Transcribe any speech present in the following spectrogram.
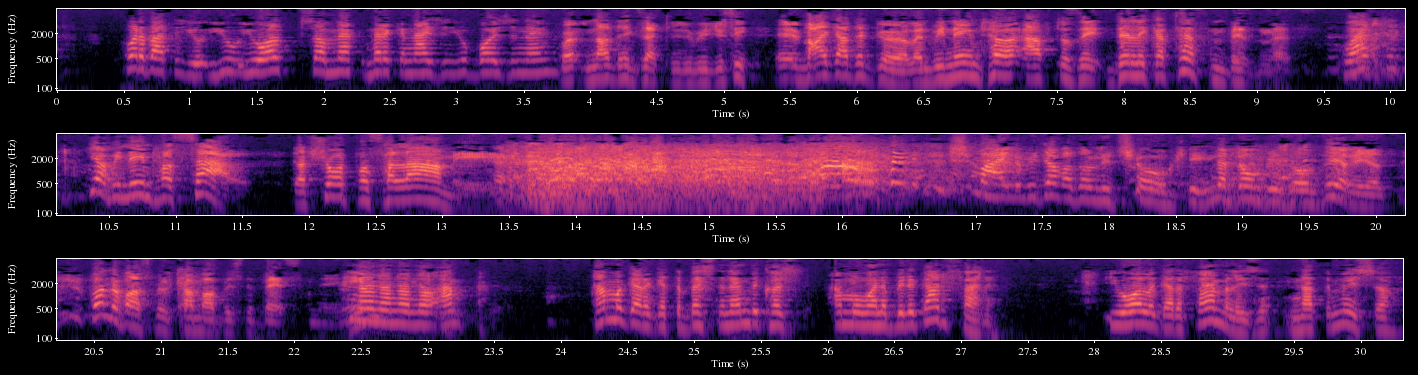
what about the, you? You, you also Amer- Americanize you boys' name? Well, not exactly, Luigi. You see, uh, I got a girl, and we named her after the delicatessen business. What? Yeah, we named her Sal. That's short for salami. Smile, Luigi, I was only joking. Now, don't be so serious. One of us will come up with the best name. No, no, no, no. I'm, I'm gonna get the best name because I'm going to be the godfather. You all have got a families, not the me, so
